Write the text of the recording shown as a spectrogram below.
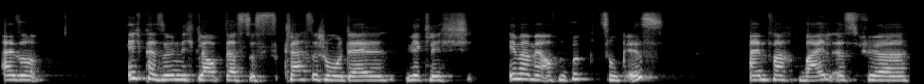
Also ich persönlich glaube, dass das klassische Modell wirklich immer mehr auf dem Rückzug ist einfach weil es für,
